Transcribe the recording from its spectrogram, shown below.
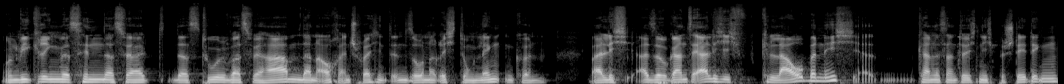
und wie kriegen wir es hin, dass wir halt das Tool, was wir haben, dann auch entsprechend in so eine Richtung lenken können. Weil ich, also ganz ehrlich, ich glaube nicht, kann es natürlich nicht bestätigen,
